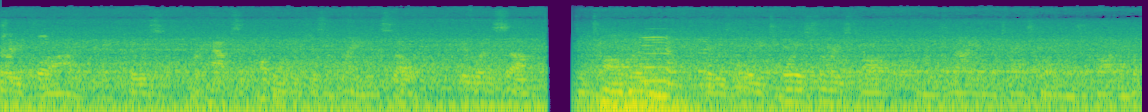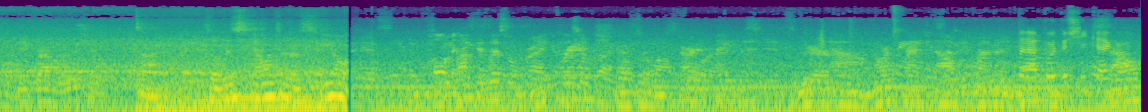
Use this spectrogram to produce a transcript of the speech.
very dry. There was perhaps a couple of inches of rain, and so it was um, a tall building. It was only 20 stories tall, and it was not even the tallest building in Chicago. But the big revolution. So this skeleton of steel Pullman because this will break. This will break. Started things. We're now North Branch now. Drapeau de Chicago.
